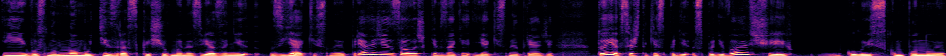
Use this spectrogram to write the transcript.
І в основному ті зразки, що в мене зв'язані з якісної пряжі, залишків з які- якісної пряжі, то я все ж таки сподіваюся, що я їх колись скомпоную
